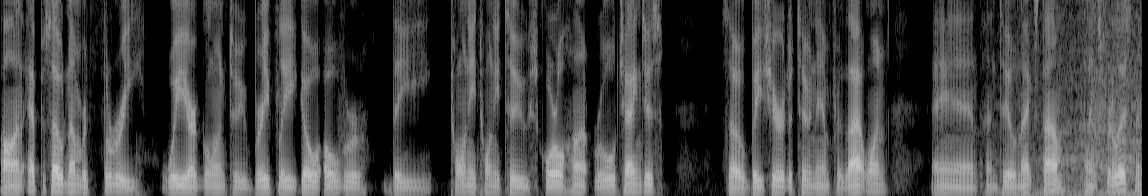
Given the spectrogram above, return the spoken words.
On episode number three, we are going to briefly go over the 2022 squirrel hunt rule changes. So be sure to tune in for that one. And until next time, thanks for listening.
